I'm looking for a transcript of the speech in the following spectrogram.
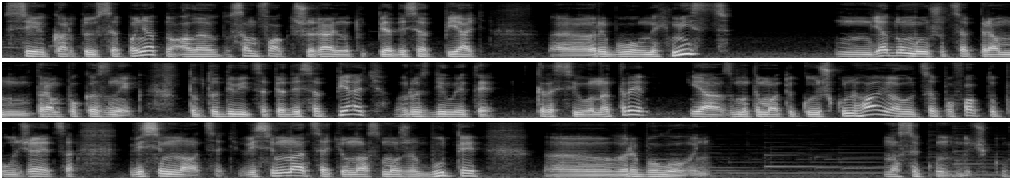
з цією картою все понятно, але сам факт, що реально тут 55 е, риболовних місць. Я думаю, що це прям, прям показник. Тобто, дивіться, 55 розділити красиво на 3. Я з математикою шкульгаю, але це по факту виходить 18. 18 у нас може бути е, риболовень. На секундочку.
